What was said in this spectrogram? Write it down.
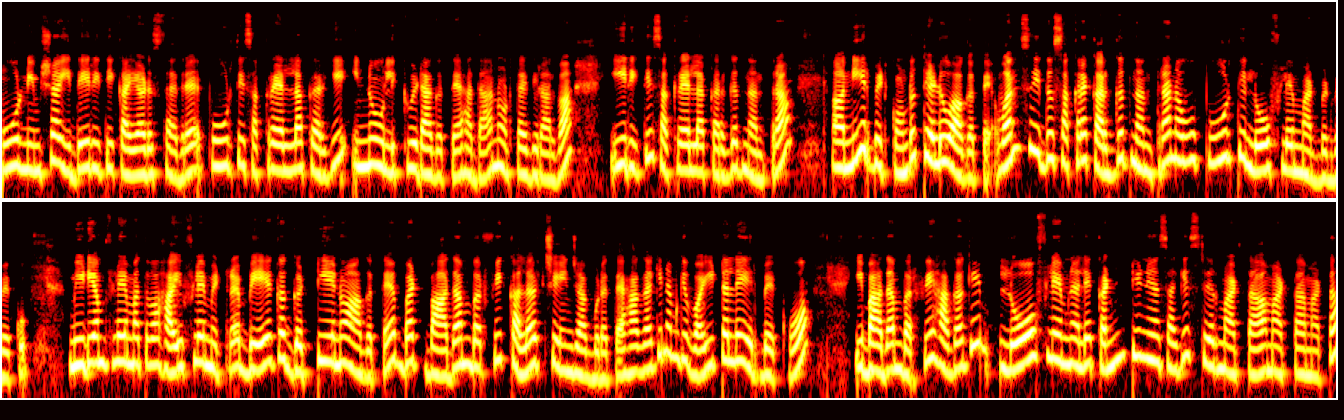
ಮೂರು ನಿಮಿಷ ಇದೇ ರೀತಿ ಕೈಯಾಡಿಸ್ತಾ ಇದ್ರೆ ಪೂರ್ತಿ ಸಕ್ಕರೆ ಎಲ್ಲ ಕರಗಿ ಇನ್ನೂ ಲಿಕ್ವಿಡ್ ಆಗುತ್ತೆ. ಹದ ನೋಡ್ತಾ ಇದ್ದೀರಲ್ವಾ? ಈ ರೀತಿ ಸಕ್ಕರೆ ಎಲ್ಲ ಕರ್ಗದ ನಂತರ ನೀರು ಬಿಟ್ಕೊಂಡು ತೆಳು ಆಗುತ್ತೆ. ಒನ್ಸ್ ಇದು ಸಕ್ಕರೆ ಕರ್ಗದ ನಂತರ ನಾವು ಪೂರ್ತಿ ಲೋ ಫ್ಲೇಮ್ ಮಾಡಿಬಿಡಬೇಕು. ಮೀಡಿಯಂ ಫ್ಲೇಮ್ ಅಥವಾ ಹೈ ಫ್ಲೇಮ್ ಇಟ್ಟರೆ ಬೇಗ ಗಟ್ಟಿ ಏನೋ ಆಗುತ್ತೆ ಬಟ್ ಬಾದಾಮ್ ಬರ್ಫಿ ಕಲರ್ ಚೇಂಜ್ ಆಗಿಬಿಡುತ್ತೆ. ಹಾಗಾಗಿ ನಮಗೆ ವೈಟಲ್ಲೇ ಇರಬೇಕು ಈ ಬಾದಾಮ್ ಬರ್ಫಿ. ಹಾಗಾಗಿ ಲೋ ಫ್ಲೇಮ್ನಲ್ಲೇ ಕಂಟಿನ್ಯೂಸ್ ಆಗಿ ಸ್ಟಿರ್ ಮಾಡ್ತಾ ಮಾಡ್ತಾ ಮಾಡ್ತಾ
